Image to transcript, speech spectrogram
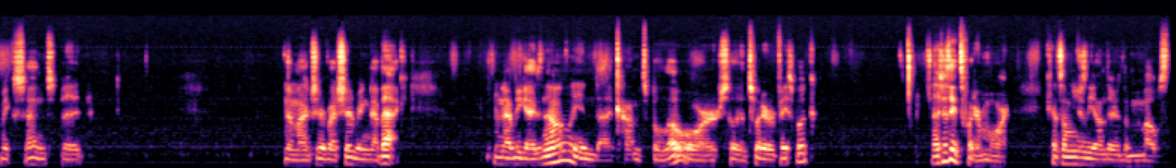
makes sense. But I'm not sure if I should bring that back have you guys know in the comments below or so Twitter or Facebook. I should say Twitter more because I'm usually on there the most.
